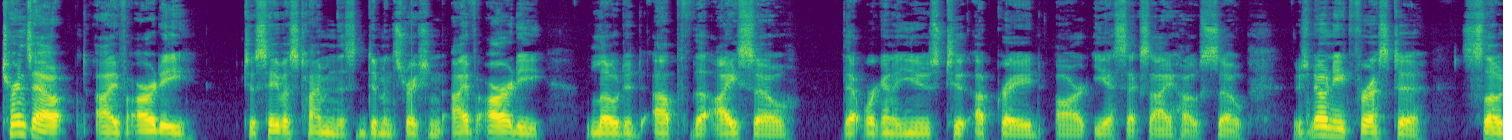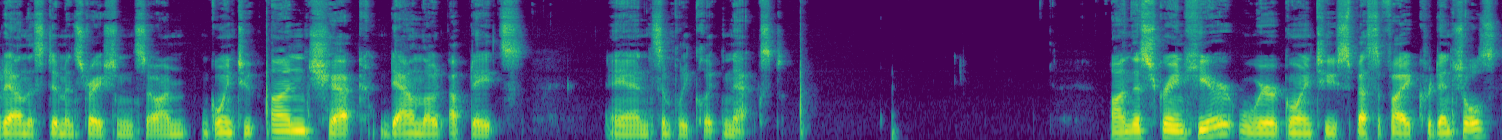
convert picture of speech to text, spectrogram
turns out I've already, to save us time in this demonstration, I've already loaded up the ISO that we're going to use to upgrade our ESXi host. So there's no need for us to slow down this demonstration. So I'm going to uncheck download updates and simply click next. On this screen here, we're going to specify credentials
